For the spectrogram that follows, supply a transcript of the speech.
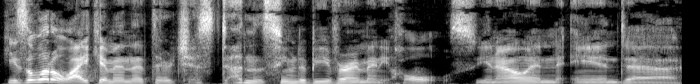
he's a little like him in that there just doesn't seem to be very many holes, you know, and and uh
